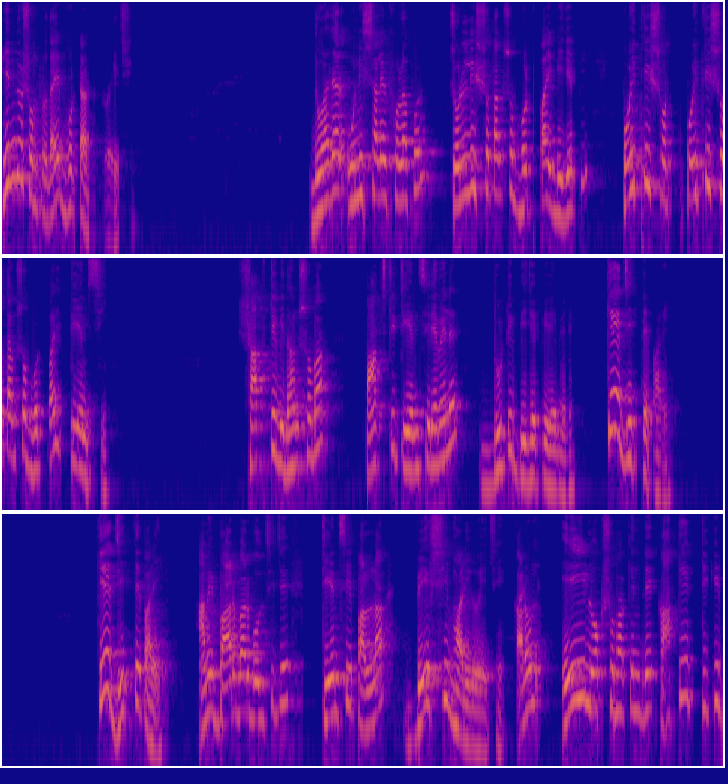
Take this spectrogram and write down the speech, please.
হিন্দু সম্প্রদায়ের ভোটার রয়েছে। দুহাজার উনিশ সালের ফলাফল, চল্লিশ শতাংশ ভোট পায় বিজেপি, পঁয়ত্রিশ পঁয়ত্রিশ শতাংশ ভোট পায় টিএমসি। সাতটি বিধানসভা, পাঁচটি টিএমসির এমএলএ দুটি বিজেপির এমএলএ কে জিততে পারে? কে জিততে পারে? আমি বারবার বলছি যে টিএমসি পাল্লা বেশি ভারী রয়েছে। কারণ এই লোকসভা কেন্দ্রে কাকে টিকিট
